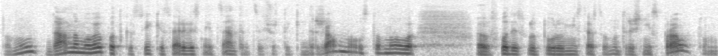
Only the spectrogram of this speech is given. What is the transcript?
тому в даному випадку, оскільки сервісний центр це все ж таки державна установа, е, входить в структуру Міністерства внутрішніх справ, тому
